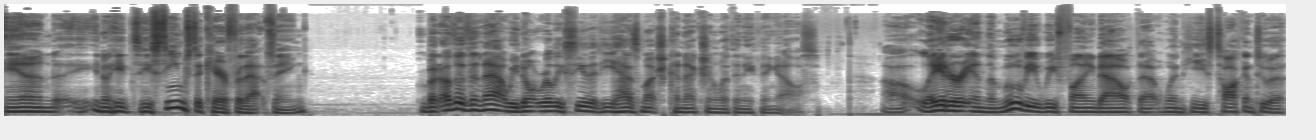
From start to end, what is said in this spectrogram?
And you know, he he seems to care for that thing. But other than that, we don't really see that he has much connection with anything else. Uh, later in the movie, we find out that when he's talking to a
